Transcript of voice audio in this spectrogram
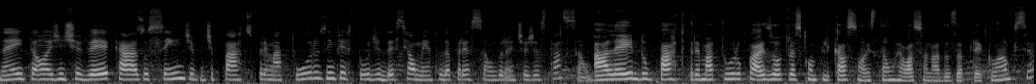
Né? Então, a gente vê casos, sim, de, de, partos prematuros em virtude desse aumento da pressão durante a gestação. Além do parto prematuro, quais outras complicações estão relacionadas à pré-eclâmpsia?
